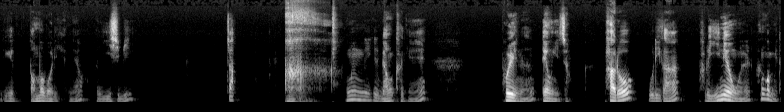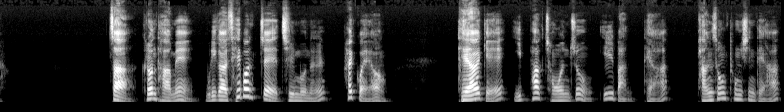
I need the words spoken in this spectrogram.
이게 넘어버리겠네요. 한 22? 짝. 음, 이게 명확하게 보이는 내용이죠. 바로 우리가 바로 이 내용을 한 겁니다. 자, 그런 다음에 우리가 세 번째 질문을 할 거예요. 대학의 입학 정원 중 일반 대학, 방송통신대학,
